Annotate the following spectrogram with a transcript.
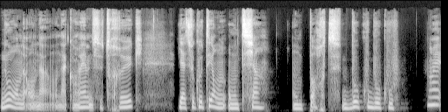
Nous, on a, on a, on a quand même ce truc. Il y a ce côté, on, on tient, on porte beaucoup, beaucoup. Ouais.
